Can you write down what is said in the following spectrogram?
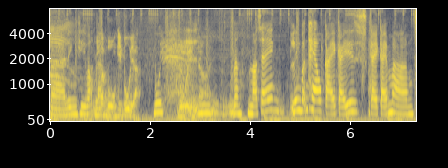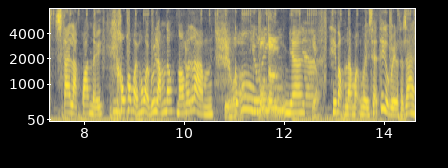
Và linh hy vọng là mà buồn hay vui ạ? Vui. Vui rồi vâng nó sẽ linh vẫn theo cái cái cái cái mà style lạc quan đấy. Không không phải không phải vui lắm đâu. Nó Dạ. vẫn là Kiểu, cũng vô tư. yeah. Dạ. hy vọng là mọi người sẽ thích bởi vì là thật ra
